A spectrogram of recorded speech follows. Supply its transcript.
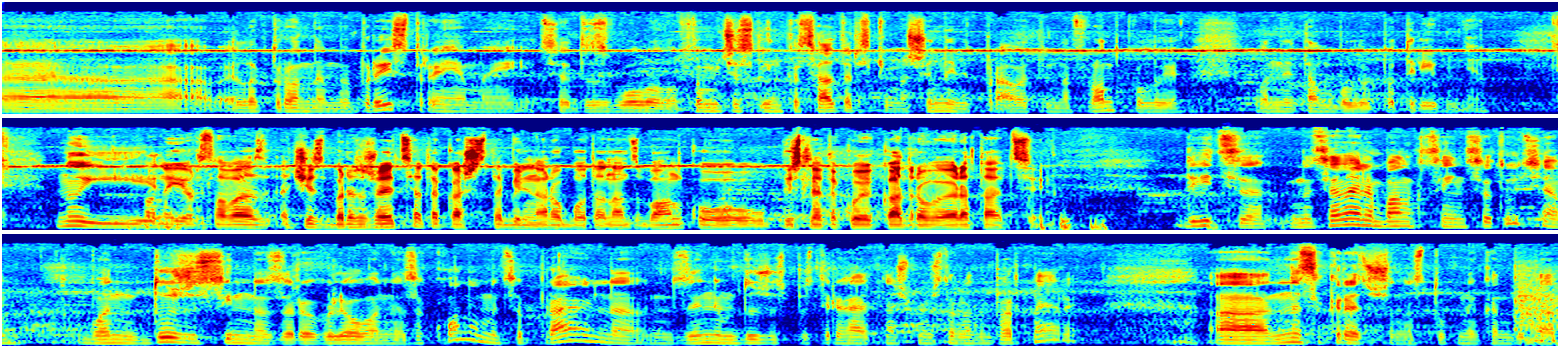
е, електронними пристроями. І це дозволило, в тому числі інкасаторські машини, відправити на фронт, коли вони там були потрібні. Ну і Пане Ярославе, а чи збережеться така ж стабільна робота Нацбанку після такої кадрової ротації? Дивіться, Національний банк це інституція, він дуже сильно зарегульований законом, і це правильно. За ним дуже спостерігають наші міжнародні партнери. Не секрет, що наступний кандидат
